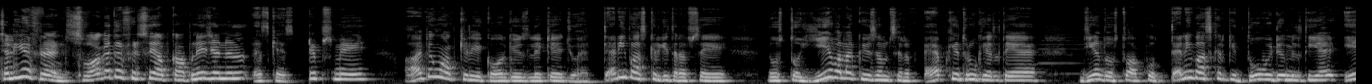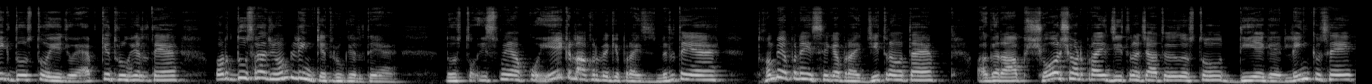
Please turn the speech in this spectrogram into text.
चलिए फ्रेंड्स स्वागत है फिर से आपका अपने चैनल एस के टिप्स में। आ गया हूँ आपके लिए एक और क्यूज़ लेके जो है तैरी भास्कर की तरफ़ से। दोस्तों, ये वाला क्यूज़ हम सिर्फ़ ऐप के थ्रू खेलते हैं। जी हाँ दोस्तों, आपको तैनी भास्कर की दो वीडियो मिलती है। एक दोस्तों, ये जो ऐप के थ्रू खेलते हैं और दूसरा जो हम लिंक के थ्रू खेलते हैं। दोस्तों, इसमें आपको एक लाख रुपए के प्राइजेस मिलते हैं। तो हमें अपने हिस्से का प्राइज जीतना होता है। अगर आप शोर शॉर्ट प्राइज जीतना चाहते हो दोस्तों, दिए गए लिंक से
